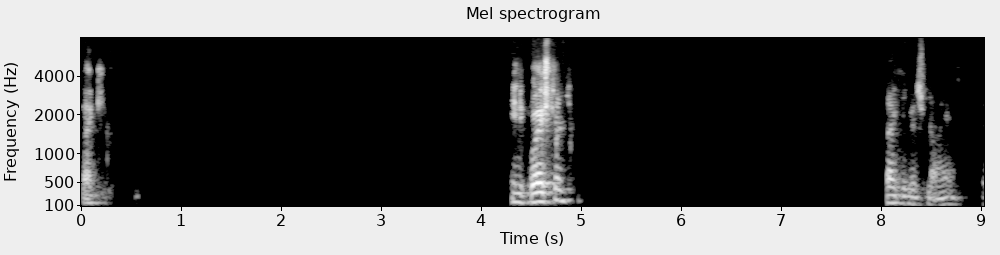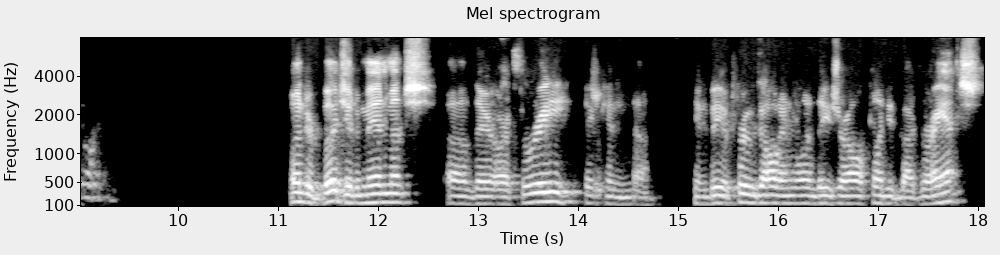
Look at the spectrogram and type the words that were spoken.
Thank you. Any questions? Thank you, Ms. Ryan. Under budget amendments, uh, there are three that can, uh, can be approved all in one. These are all funded by grants.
